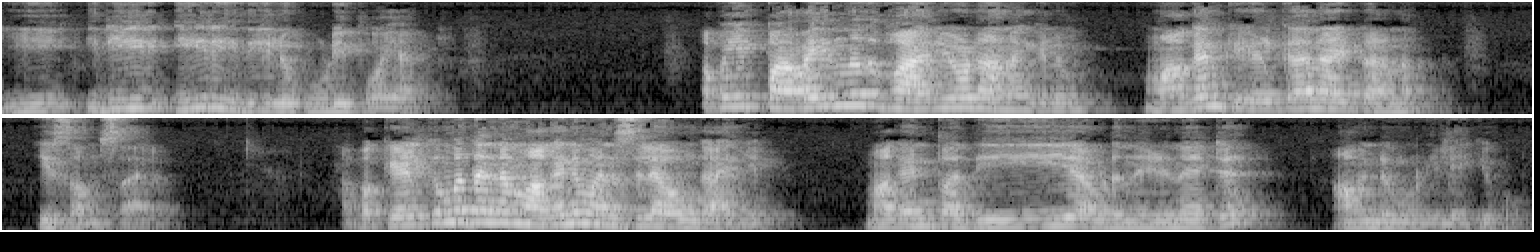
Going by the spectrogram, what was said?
ഈ ഈ- രീതിയിൽ രീതിയിൽ കൂടിപ്പോയാൽ അപ്പോൾ ഈ പറയുന്നത് ഭാര്യയോടാണെങ്കിലും മകൻ കേൾക്കാനായിട്ടാണ് ഈ സംസാരം. അപ്പോൾ കേൾക്കുമ്പോൾ തന്നെ മകന് മനസ്സിലാവും കാര്യം. മകൻ പതിയെ അവിടെ നിന്ന് എഴുന്നേറ്റ് അവന്റെ മുറിയിലേക്ക് പോകും.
